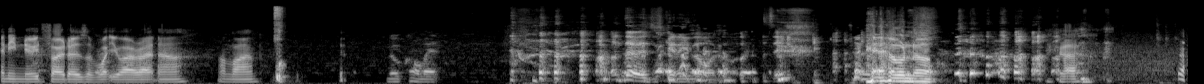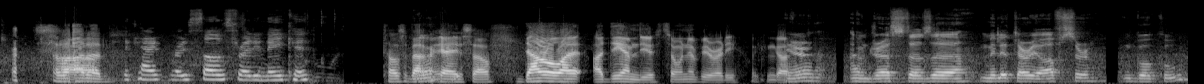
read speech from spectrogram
any nude photos of what you are right now online? No comment. no, just kidding. No, no. Hell no. Okay. Aladdin, The character is already naked. tell us about Okay. yourself. Daryl, I, I DM'd you, so whenever you're ready, we can go. Here, I'm dressed as a military officer, Goku.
